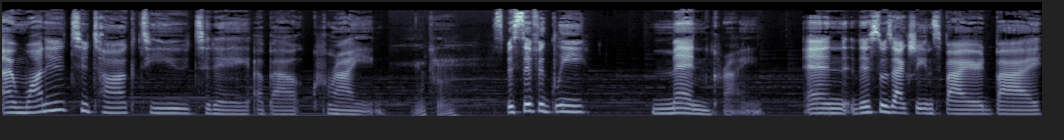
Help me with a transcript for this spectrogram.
I wanted to talk to you today about crying. Okay. Specifically, men crying. And this was actually inspired by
